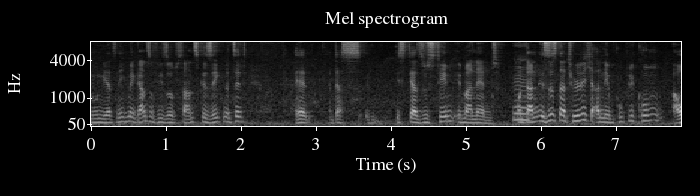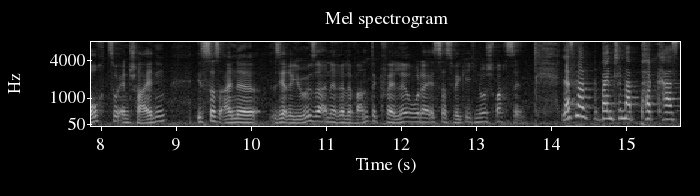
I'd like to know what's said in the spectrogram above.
nun jetzt nicht mehr ganz so viel Substanz gesegnet sind. Äh, das ist ja systemimmanent. Und dann ist es natürlich an dem Publikum auch zu entscheiden, ist das eine seriöse, eine relevante Quelle oder ist das wirklich nur Schwachsinn? Lass mal beim Thema Podcast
